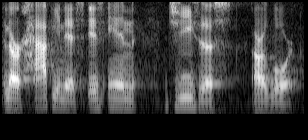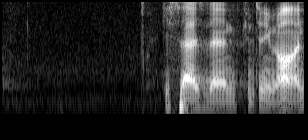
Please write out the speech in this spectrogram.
and our happiness is in Jesus our Lord. He says, then, continuing on,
